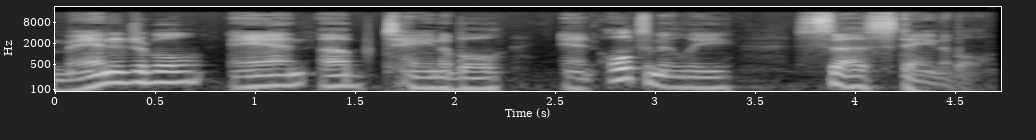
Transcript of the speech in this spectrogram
manageable and obtainable and ultimately sustainable.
